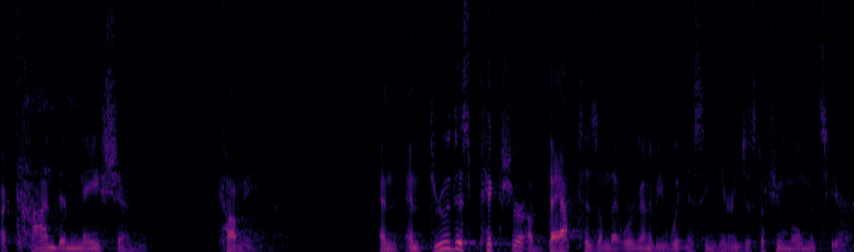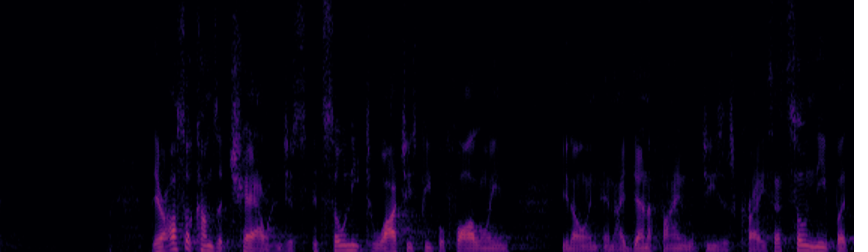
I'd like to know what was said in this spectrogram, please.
a condemnation coming. And, and through this picture of baptism that we're going to be witnessing here in just a few moments here, there also comes a challenge. It's, it's so neat to watch these people following, you know, and, and identifying with Jesus Christ. That's so neat, but,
